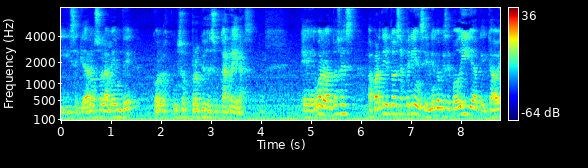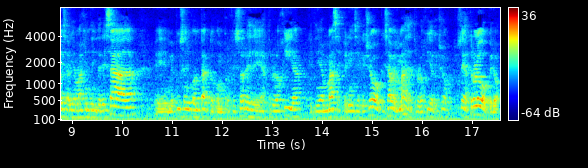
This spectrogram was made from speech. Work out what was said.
y se quedaron solamente con los cursos propios de sus carreras. Eh, bueno, entonces a partir de toda esa experiencia y viendo que se podía, que cada vez había más gente interesada, eh, me puse en contacto con profesores de astrología que tenían más experiencia que yo, que saben más de astrología que yo. Yo soy astrólogo, pero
